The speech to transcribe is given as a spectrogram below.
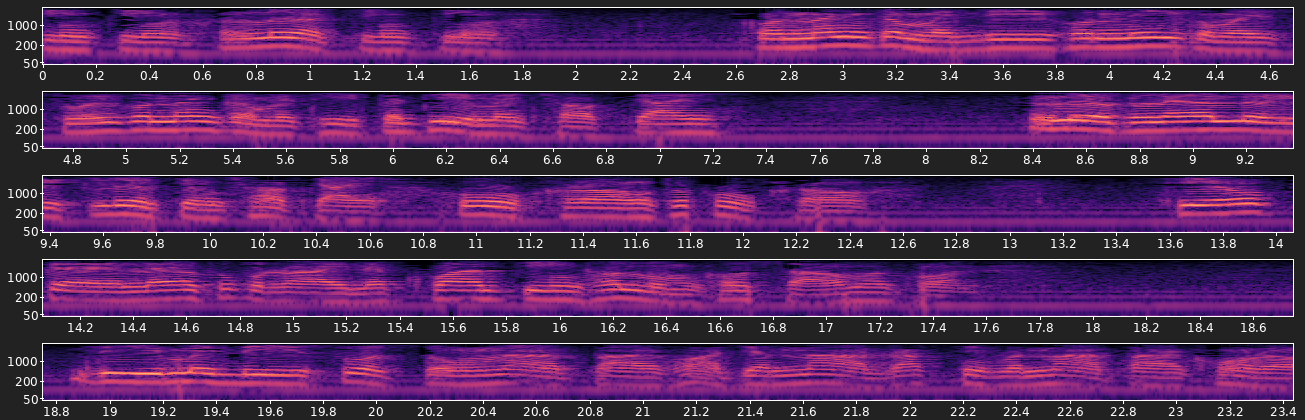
จริง ๆ เลือกจริง ๆคนนั้นก็ไม่ดี คนนี้ก็ไม่สวย คนนั้นก็ไม่ที่เป็นที่ไม่ชอบใจ เลือกแล้วเลือกอีกเลือกจนชอบใจ คู่ครองทุกคู่ครอง เที่ยวแก่แล้วทุกรายนี่ยความจริงเขาหนุ่มเขาสาวมาก่อน ดีไม่ดีสวดทรงหน้าตาเขาอาจจะน่ารักนี่ว่าหน้าตาของเรา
